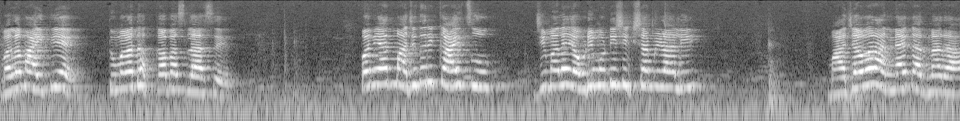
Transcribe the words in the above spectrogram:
मला माहिती आहे तुम्हाला धक्का बसला असेल. पण यात माझी तरी काय चूक जी मला एवढी मोठी शिक्षा मिळाली? माझ्यावर अन्याय करणारा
